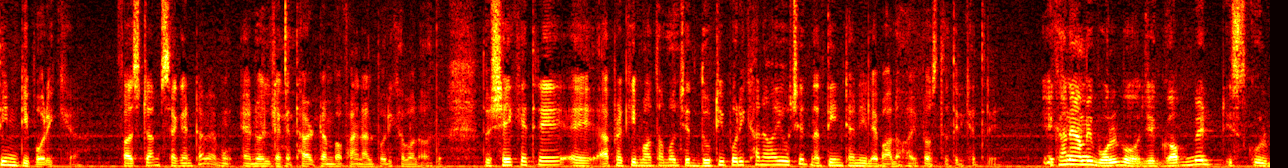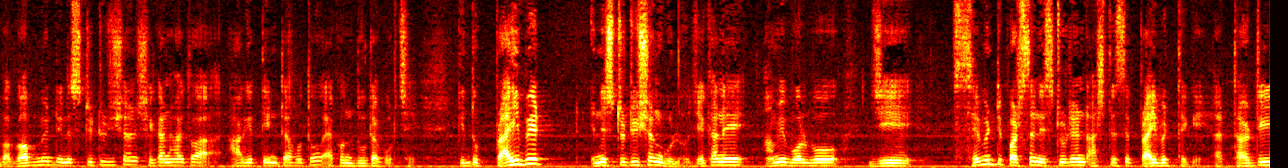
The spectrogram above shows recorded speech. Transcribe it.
তিনটি পরীক্ষা ফার্স্ট টার্ম সেকেন্ড টার্ম এবং অ্যানুয়ালটাকে থার্ড টার্ম বা ফাইনাল পরীক্ষা বলা হতো। তো সেই ক্ষেত্রে আপনার কি মতামত যে দুটি পরীক্ষা নেওয়াই উচিত না তিনটা নিলে ভালো হয় প্রস্তুতির ক্ষেত্রে? এখানে আমি বলব যে গভর্নমেন্ট স্কুল বা গভর্নমেন্ট ইনস্টিটিউশন সেখানে হয়তো আগে তিনটা হতো, এখন দুটা করছে। কিন্তু প্রাইভেট ইনস্টিটিউশনগুলো যেখানে আমি বলব যে সেভেন্টি পার্সেন্ট স্টুডেন্ট আসতেছে প্রাইভেট থেকে আর থার্টি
